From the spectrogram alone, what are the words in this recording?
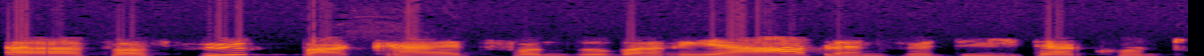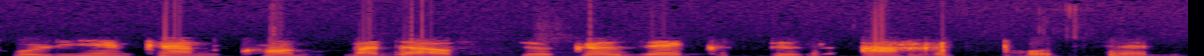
äh, Verfügbarkeit von so Variablen, für die ich da kontrollieren kann, kommt man da auf circa sechs bis acht Prozent.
